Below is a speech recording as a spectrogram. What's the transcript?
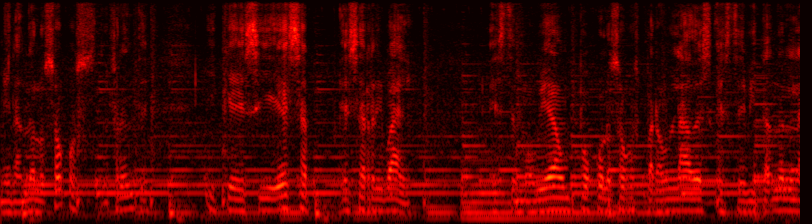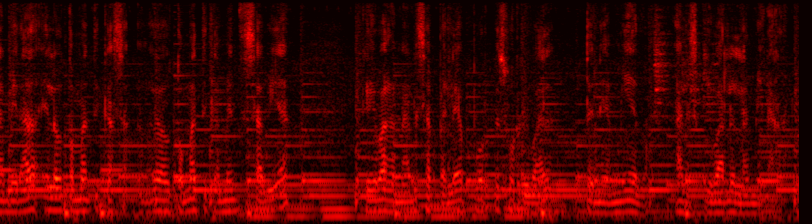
mirando a los ojos de frente. Y que si esa, ese rival este, movía un poco los ojos para un lado este, evitándole la mirada él, automática, automáticamente sabía que iba a ganar esa pelea porque su rival tenía miedo al esquivarle la mirada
